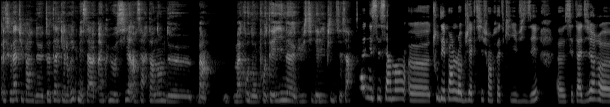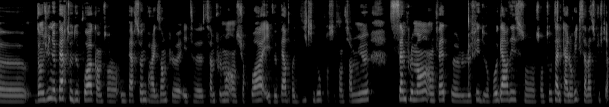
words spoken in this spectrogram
Parce que là, tu parles de total calorique, mais ça inclut aussi un certain nombre de, ben, macro, donc protéines, glucides et lipides, c'est ça? Pas nécessairement. Euh, tout dépend de l'objectif en fait qui est visé. Euh, c'est-à-dire euh, dans une perte de poids, quand une personne par exemple est simplement en surpoids et veut perdre 10 kilos pour se sentir mieux, simplement en fait le fait de regarder son, total calorique, ça va suffire.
